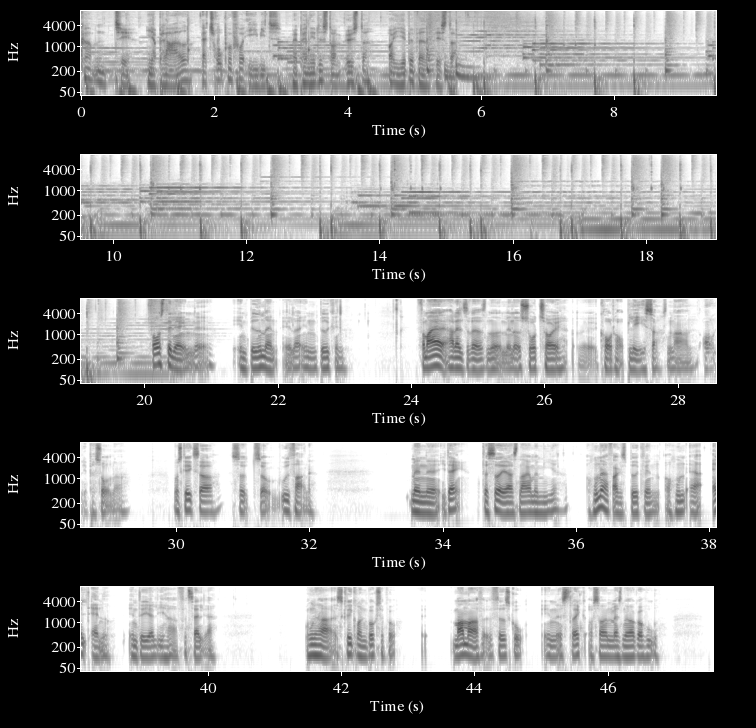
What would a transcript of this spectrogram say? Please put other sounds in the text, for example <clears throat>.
Velkommen til Jeg plejede at tro på for evigt med Pernille Strøm Øster og Jeppe Vad Vester. Forestil jer en, øh, en bedemand eller en bedekvinde. For mig har det altid været sådan noget med noget sort tøj, øh, kort hår, blæser, sådan meget en ordentlig person. Og måske ikke så, så, så udfarende. Men øh, i dag, der sidder jeg og snakker med Mia. Og hun er faktisk bedkvinde, og hun er alt andet, end det jeg lige har fortalt jer. Hun har skriggrønne bukser på, meget, meget fede sko, en øh, strik og så en masse nørker hue.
